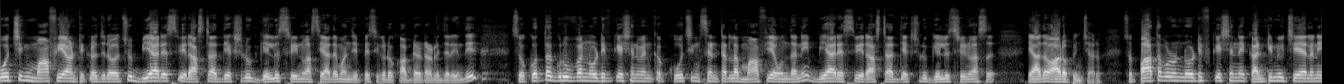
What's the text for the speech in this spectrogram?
కోచింగ్ మాఫియా అంటే ఇక్కడ చూడవచ్చు. బీఆర్ఎస్వి రాష్ట్ర అధ్యక్షుడు గెల్లు శ్రీనివాస్ యాదవ్ అని చెప్పేసి ఇక్కడ ఒక అప్డేట్ రావడం జరిగింది. సో కొత్త గ్రూప్ వన్ నోటిఫికేషన్ వెనుక కోచింగ్ సెంటర్ల మాఫియా ఉందని బీఆర్ఎస్వి రాష్ట్ర అధ్యక్షుడు గెల్లు శ్రీనివాస్ యాదవ్ ఆరోపించారు. సో పాత నోటిఫికేషన్ని కంటిన్యూ చేయాలని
